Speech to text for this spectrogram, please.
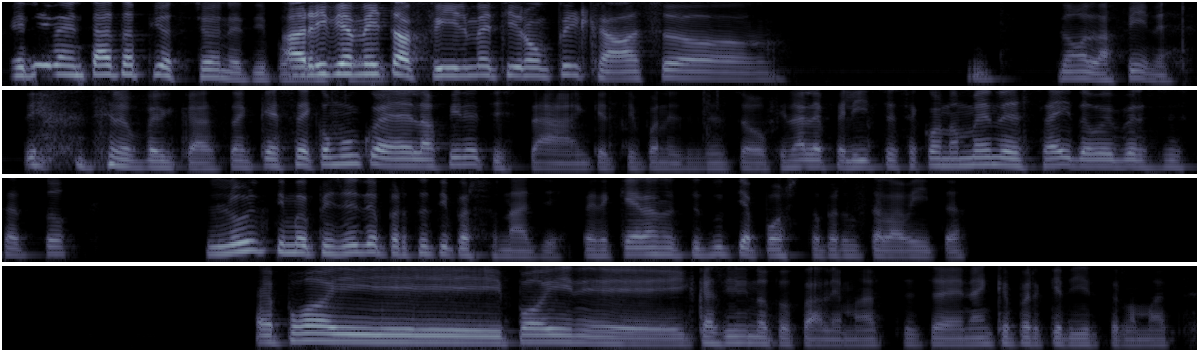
è diventata più azione, tipo, arrivi a 6. metà film e ti rompi il cazzo. No, alla fine, ti ti rompe il cazzo, anche se comunque alla fine ci sta anche, tipo nel senso, finale felice, secondo me nel 6 dovrebbe essere stato l'ultimo episodio per tutti i personaggi, perché erano tutti a posto per tutta la vita. E poi, poi eh, il casino totale, Matt, cioè neanche perché dirtelo, Matt.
